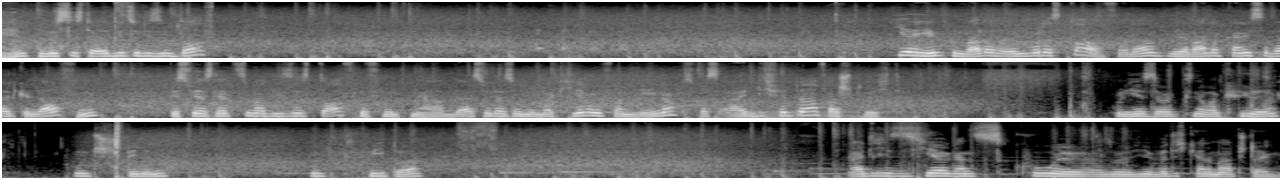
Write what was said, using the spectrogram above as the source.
hinten müsste es da irgendwie zu diesem Dorf. Hier hinten war doch irgendwo das Dorf, oder? Wir waren doch gar nicht so weit gelaufen, bis wir das letzte Mal dieses Dorf gefunden haben. Da ist wieder so eine Markierung von Lennox, was eigentlich für Dörfer spricht. Und hier sind aber Kühe und Spinnen und Creeper. Eigentlich ist es hier ganz cool. Also hier würde ich gerne mal absteigen.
